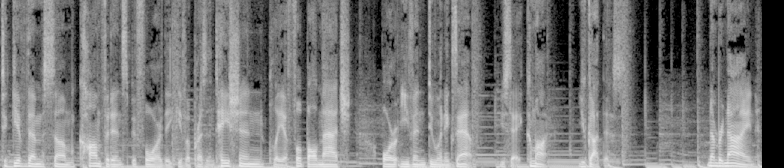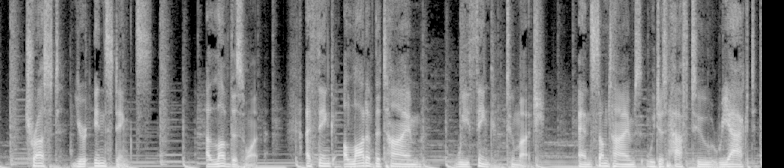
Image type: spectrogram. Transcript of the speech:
to give them some confidence before they give a presentation, play a football match, or even do an exam. You say, come on, you got this. Number nine, trust your instincts. I love this one. I think a lot of the time we think too much, and sometimes we just have to react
